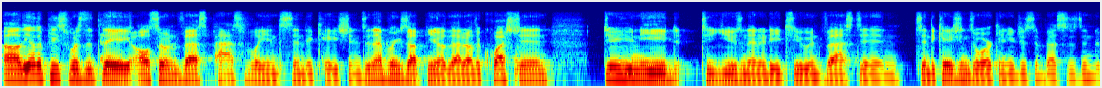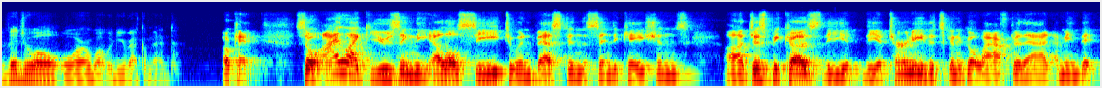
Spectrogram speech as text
uh, the other piece was that they also invest passively in syndications, and that brings up, you know, that other question: Do you need to use an entity to invest in syndications, or can you just invest as an individual, or what would you recommend? Okay, so I like using the LLC to invest in the syndications, uh, just because the the attorney that's going to go after that. I mean, they,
